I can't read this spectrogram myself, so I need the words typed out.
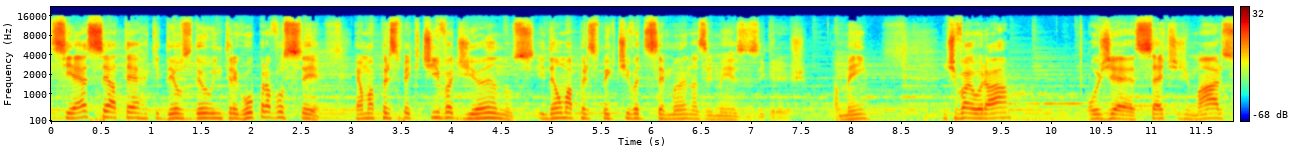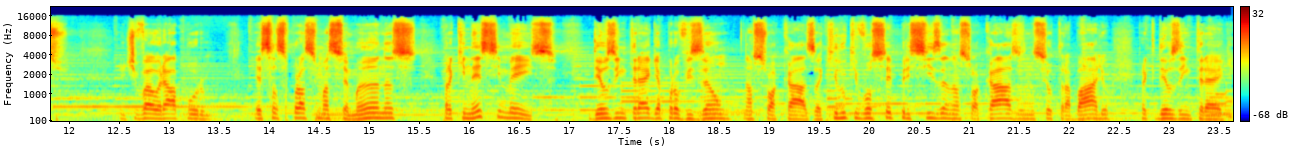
Se essa é a terra que Deus deu e entregou para você, é uma perspectiva de anos e não uma perspectiva de semanas e meses, igreja. Amém? A gente vai orar. Hoje é 7 de março. A gente vai orar por essas próximas semanas para que nesse mês Deus entregue a provisão na sua casa, aquilo que você precisa na sua casa, no seu trabalho, para que Deus entregue.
